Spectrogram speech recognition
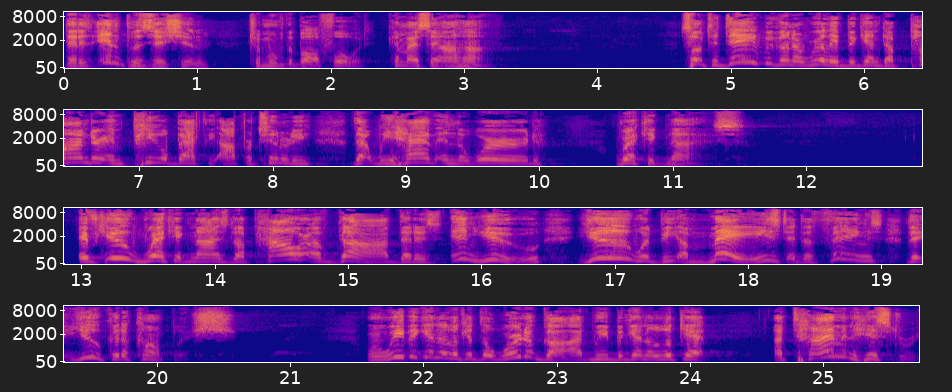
that is in position to move the ball forward. Can I say, uh huh? So today we're going to really begin to ponder and peel back the opportunity that we have in the word recognize. If you recognize the power of God that is in you, you would be amazed at the things that you could accomplish. When we begin to look at the Word of God, we begin to look at a time in history.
